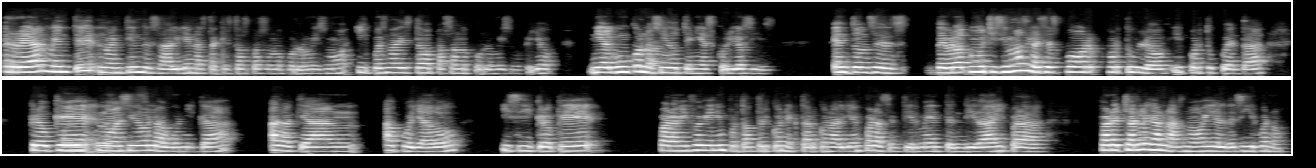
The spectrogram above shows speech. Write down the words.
realmente no entiendes a alguien hasta que estás pasando por lo mismo y pues nadie estaba pasando por lo mismo que yo. Ni algún conocido tenía escoliosis. Entonces, de verdad, muchísimas gracias por, por tu blog y por tu cuenta. Creo que no he sido la única a la que han apoyado y sí, creo que para mí fue bien importante el conectar con alguien para sentirme entendida y para, para echarle ganas, ¿no? Y el decir, bueno,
